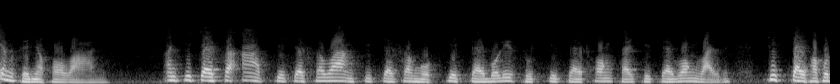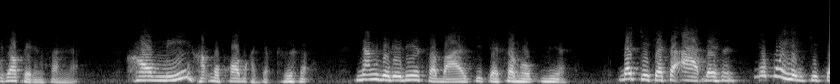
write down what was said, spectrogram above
อย่างเสียพอวาน อันจิตใจสะอาด จิตใจสว่าง จิตใจสงบ จิตใจบริสุทธิ์จิตใจพองใสจิตใจว่องไวจิตใจพระพุทธเจ้าเป็นอย่างนั้นแหละเฮามีหักบุพอมขัดจากเธอนั่งอยู่ดีๆสบายจิตใจสงบเนี่ยและจิตใจสะอาดได้สิเนี่ยบ่เห็นจิตใจ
